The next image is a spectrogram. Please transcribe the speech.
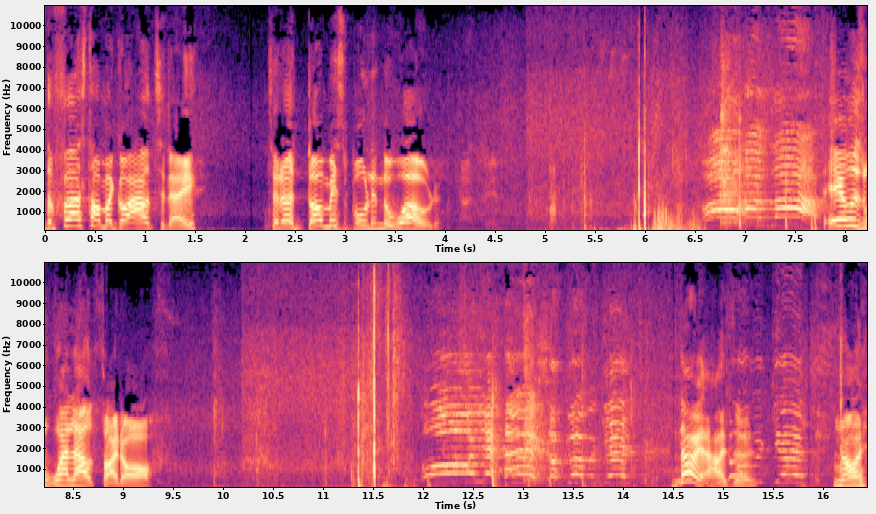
the first time I got out today to the dumbest ball in the world. Oh? It was well outside off. Oh, yes! No, it hasn't. No.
